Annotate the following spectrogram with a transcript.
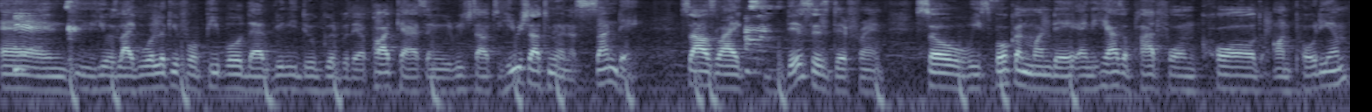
And he, he was like, We're looking for people that really do good with their podcast. And we reached out to, he reached out to me on a Sunday. So I was like, this is different. So we spoke on Monday, and he has a platform called onpodium.com.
